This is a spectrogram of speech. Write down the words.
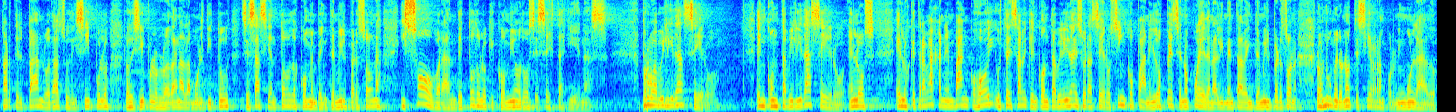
parte el pan, lo da a sus discípulos, los discípulos lo dan a la multitud, se sacian todos, comen 20 mil personas y sobran de todo lo que comió 12 cestas llenas. Probabilidad cero. En contabilidad cero. En los, en los que trabajan en bancos hoy, ustedes saben que en contabilidad eso era cero. Cinco panes y dos peces no pueden alimentar a 20 mil personas. Los números no te cierran por ningún lado.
